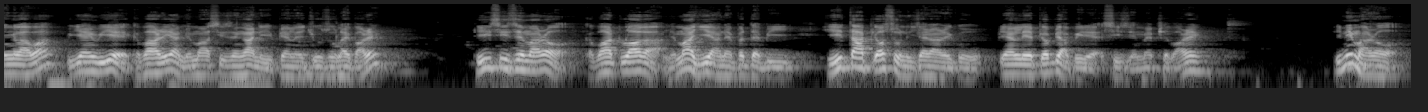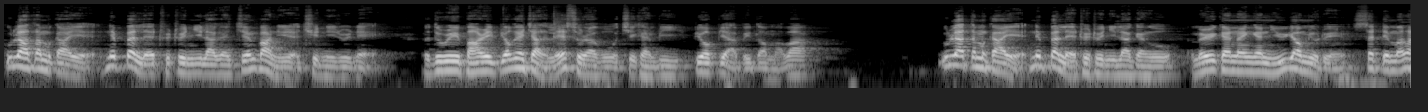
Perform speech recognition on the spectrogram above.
မင်္ဂလာပါ BNB ရဲ့ကဘာရေးကမြန်မာစီစဉ်ကနေပြန်လည်ကြိုဆိုလိုက်ပါတယ်ဒီစီစဉ်မှာတော့ကဘာတလွားကမြန်မာရေးအားနဲ့ပတ်သက်ပြီးရေးသားပြောဆိုနေကြတာတွေကိုပြန်လည်ပြောပြပေးတဲ့အစီအစဉ်ပဲဖြစ်ပါတယ်ဒီနေ့မှာတော့ကုလသမဂ္ဂရဲ့နှစ်ပတ်လည်ထွေထွေညီလာခံကျင်းပနေတဲ့အခြေအနေတွေနဲ့ဘယ်သူတွေဘာတွေပြောခဲ့ကြတယ်လဲဆိုတာကိုအခြေခံပြီးပြောပြပေးသွားမှာပါ ကုလသမဂ္ဂရဲ့နှစ်ပတ်လည်ထွေထွေညီလာခံကိုအမေရိကန်နိုင်ငံနယူးယောက်မြို့တွင်စက်တင်ဘာလ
